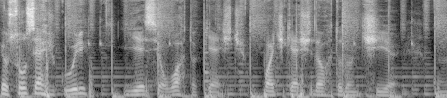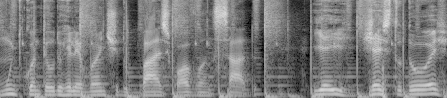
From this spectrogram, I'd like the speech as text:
Eu sou o Sérgio Cury e esse é o OrtoCast, o podcast da ortodontia, com muito conteúdo relevante do básico ao avançado. E aí, já estudou hoje?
